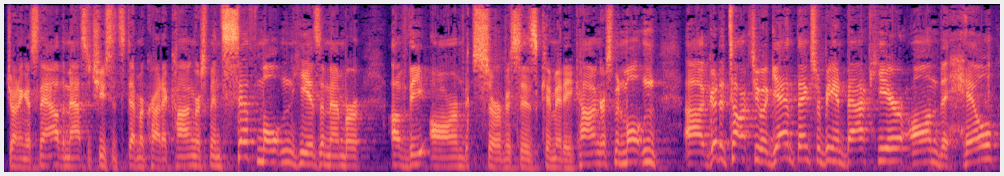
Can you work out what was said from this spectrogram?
Joining us now, the Massachusetts Democratic Congressman Seth Moulton. He is a member of the Armed Services Committee. Congressman Moulton, uh, good to talk to you again. Thanks for being back here on the Hill.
